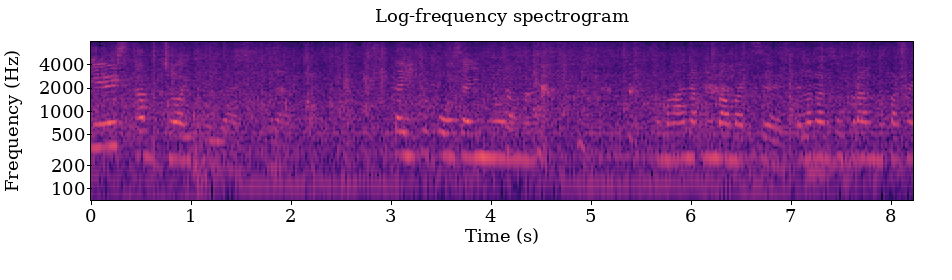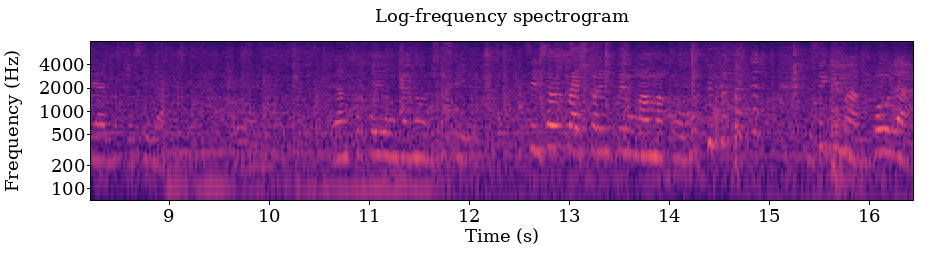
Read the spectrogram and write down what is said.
Tears of joy po yan. Thank you po sa inyo. sa mga anak ni Mama at Sir. Talagang sobrang napasaya niyo po sila. Ayan. Alam ko po yung ganun kasi Sin-surprise ko rin po yung mama ko. Sige ma'am, go lang.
